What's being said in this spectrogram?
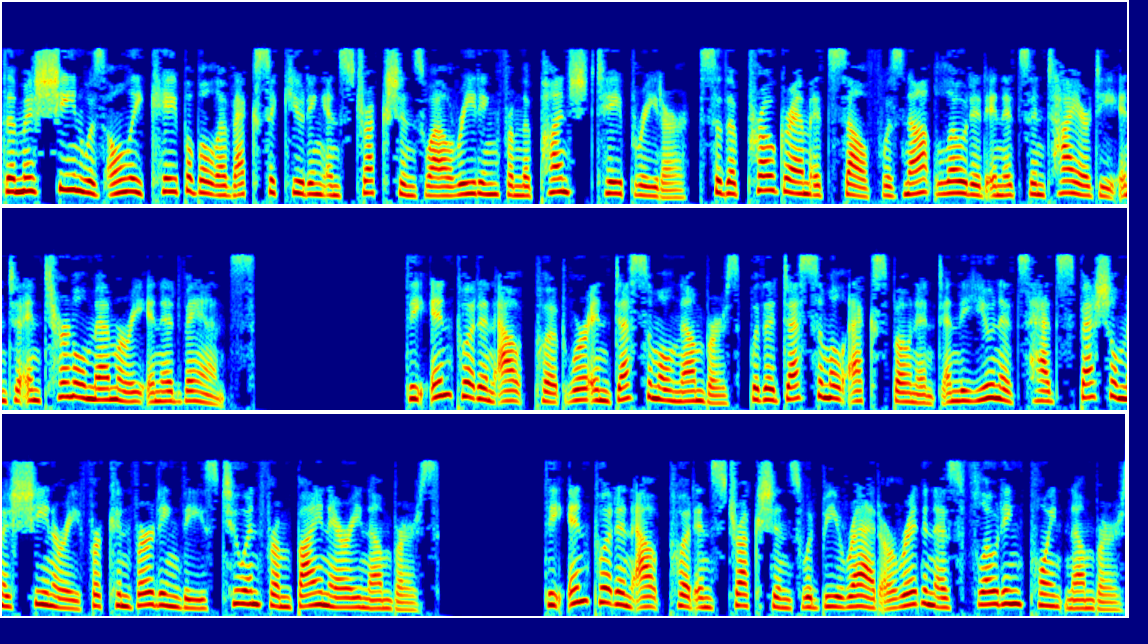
The machine was only capable of executing instructions while reading from the punched tape reader, so the program itself was not loaded in its entirety into internal memory in advance. The input and output were in decimal numbers, with a decimal exponent and the units had special machinery for converting these to and from binary numbers. The input and output instructions would be read or written as floating point numbers.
